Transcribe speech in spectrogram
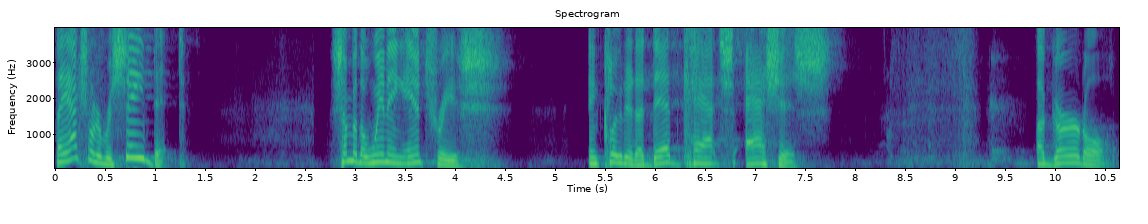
They actually received it. Some of the winning entries included a dead cat's ashes, a girdle,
